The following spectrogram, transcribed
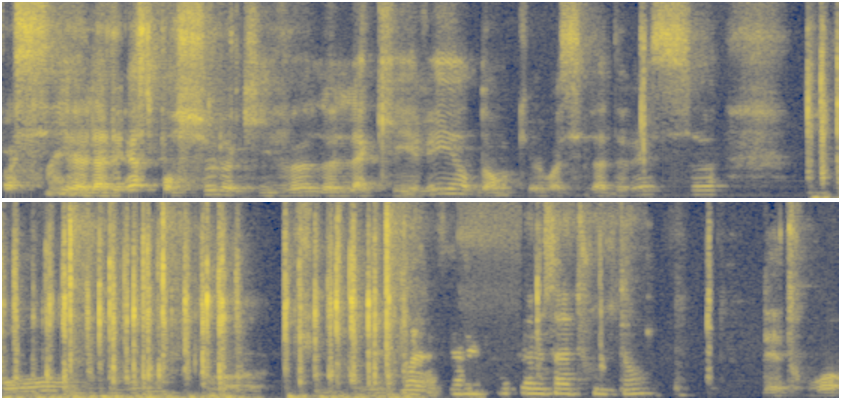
voici euh, l'adresse pour ceux qui veulent l'acquérir. Donc, voici l'adresse pour Voilà, ça reste comme ça tout le temps. Les trois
